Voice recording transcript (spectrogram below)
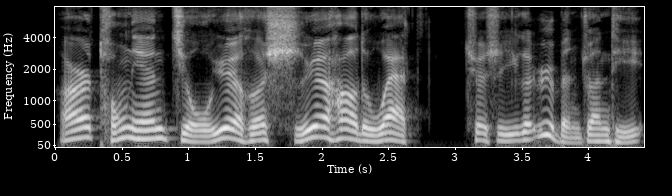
而同年九月和十月号的《Wet》。却是一个日本专题，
